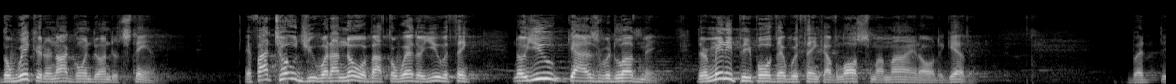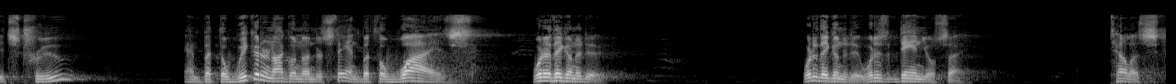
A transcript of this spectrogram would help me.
the wicked are not going to understand. If I told you what I know about the weather, you would think, no, you guys would love me. There are many people that would think I've lost my mind altogether. But it's true, and but the wicked are not going to understand, but the wise, what are they going to do? What are they going to do? What does Daniel say? Tell us,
